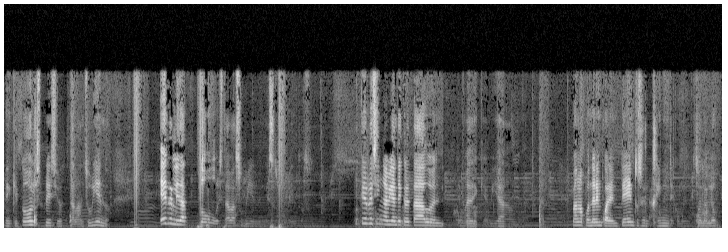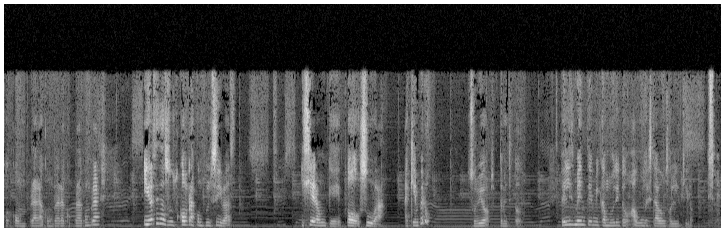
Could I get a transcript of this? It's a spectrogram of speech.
de que todos los precios estaban subiendo. En realidad todo estaba subiendo en esos momentos. Porque recién habían decretado el tema de que había van a poner en cuarentena, entonces la gente comenzó lo loco a comprar, a comprar, a comprar, a comprar. Y gracias a sus compras compulsivas hicieron que todo suba aquí en Perú. Subió absolutamente todo. Felizmente mi camudito aún estaba un solo kilo. Felizmente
